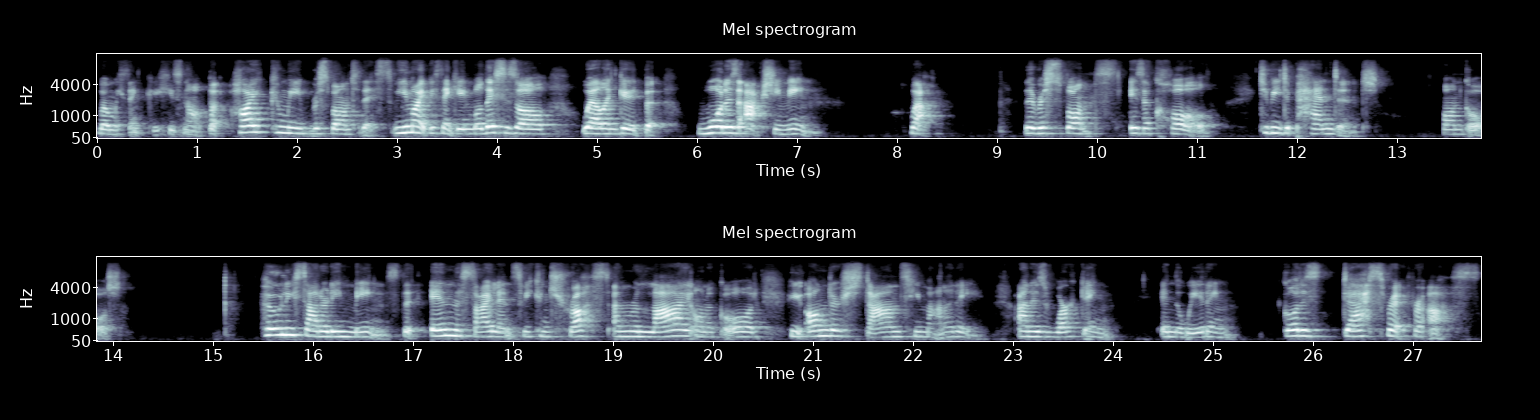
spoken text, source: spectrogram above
when we think he's not. But how can we respond to this? You might be thinking, well, this is all well and good, but what does it actually mean? Well, the response is a call to be dependent on God. Holy Saturday means that in the silence, we can trust and rely on a God who understands humanity and is working in the waiting. God is desperate for us.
